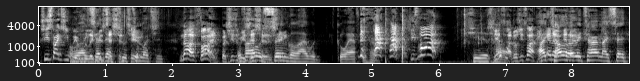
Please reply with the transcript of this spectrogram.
She's like she'd be Well, a I really said that musician too, too. too much. No, it's fine. But she's a If I was isn't she? single, I would go after her. She's hot. She is She is hot. hot. No, she's hot. I And, tell uh, her and, uh, every time. I said,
